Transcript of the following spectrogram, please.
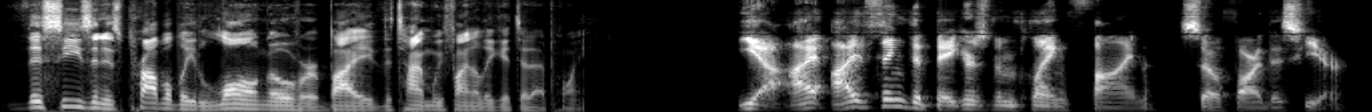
this season is probably long over by the time we finally get to that point. Yeah, I, I think that Baker's been playing fine so far this year.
